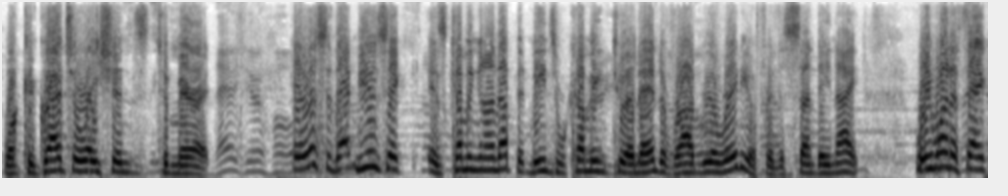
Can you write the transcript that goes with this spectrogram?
Well, congratulations to Merritt. Hey, listen, that music is coming on up. It means we're coming to an end of Rod Reel Radio for this Sunday night. We want to thank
